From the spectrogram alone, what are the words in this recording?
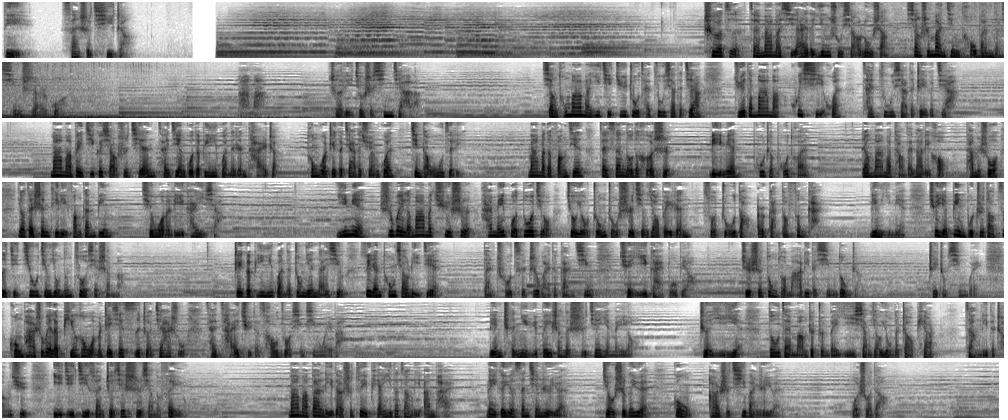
第三十七章。车子在妈妈喜爱的樱树小路上，像是慢镜头般的行驶而过。妈妈，这里就是新家了。想同妈妈一起居住才租下的家，觉得妈妈会喜欢才租下的这个家。妈妈被几个小时前才见过的殡仪馆的人抬着，通过这个家的玄关进到屋子里。妈妈的房间在三楼的合适。里面铺着蒲团，让妈妈躺在那里后，他们说要在身体里放干冰，请我们离开一下。一面是为了妈妈去世还没过多久就有种种事情要被人所主导而感到愤慨，另一面却也并不知道自己究竟又能做些什么。这个殡仪馆的中年男性虽然通晓礼节，但除此之外的感情却一概不表。只是动作麻利的行动着，这种行为恐怕是为了平衡我们这些死者家属才采取的操作性行为吧。连沉溺于悲伤的时间也没有，这一夜都在忙着准备遗像要用的照片、葬礼的程序以及计算这些事项的费用。妈妈办理的是最便宜的葬礼安排，每个月三千日元，九十个月共。二十七万日元，我说道。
